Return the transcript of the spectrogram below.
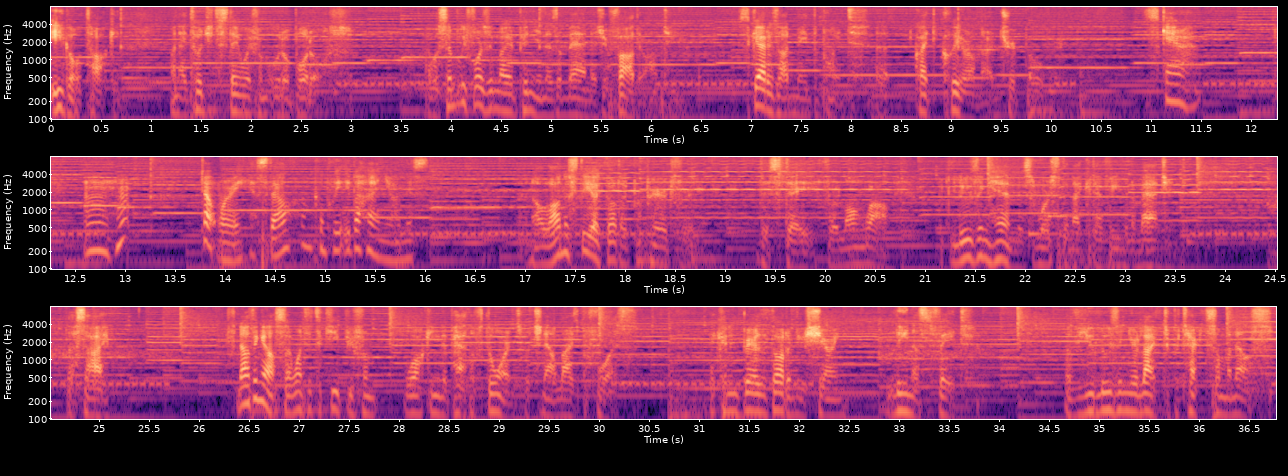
ego talking when I told you to stay away from Ouroboros. I was simply forcing my opinion as a man as your father onto you. Scherazard made the point uh, quite clear on our trip over. Schera, Mm-hmm. Don't worry, Estelle. I'm completely behind you on this. In all honesty, I thought I prepared for this day for a long while, but losing him is worse than I could have even imagined. Thus I... If nothing else, I wanted to keep you from walking the path of thorns which now lies before us. I couldn't bear the thought of you sharing Lena's fate, of you losing your life to protect someone else.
